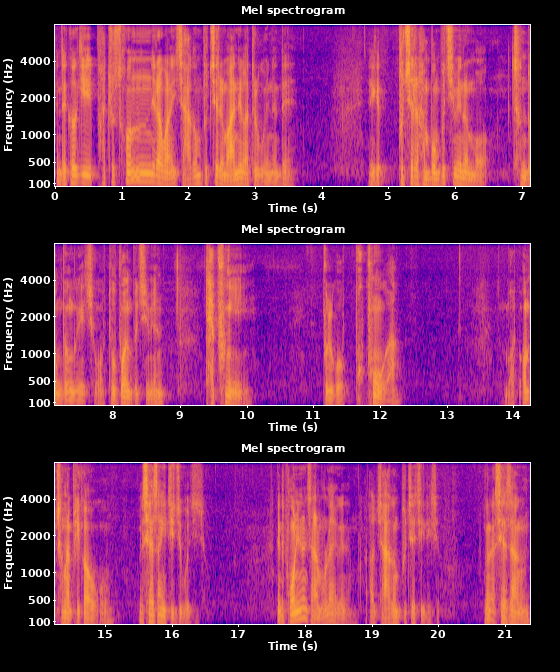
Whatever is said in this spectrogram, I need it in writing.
근데 거기 파초손이라고 하는 이 작은 부채를 마녀가 들고 있는데 이게 부채를 한 번 붙이면은 뭐 천둥번개가 치고 두 번 붙이면 태풍이 불고 폭풍우가 뭐 엄청난 비가 오고 세상이 뒤집어지죠. 근데 본인은 잘 몰라요. 그냥 아주 작은 부채질이죠. 그러나 세상은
